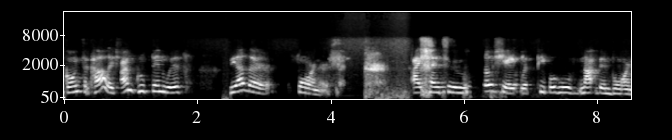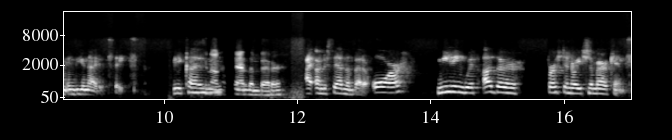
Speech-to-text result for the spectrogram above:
going to college, I'm grouped in with the other foreigners. I tend to associate with people who've not been born in the United States because You can understand them better. I understand them better. Or meeting with other first generation Americans,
